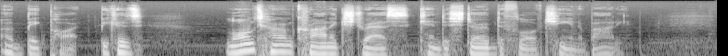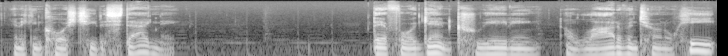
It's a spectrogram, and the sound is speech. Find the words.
a big part because long term chronic stress can disturb the flow of chi in the body and it can cause chi to stagnate. Therefore, again, creating a lot of internal heat,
